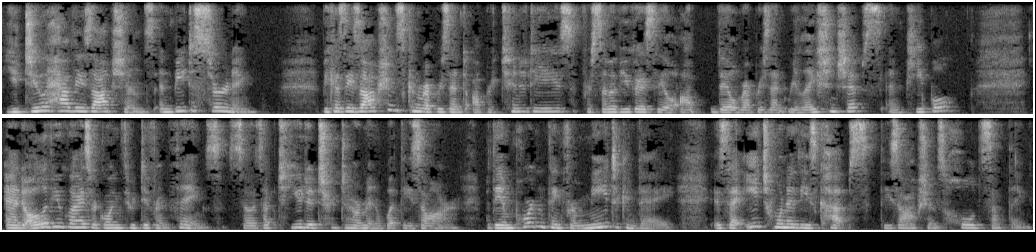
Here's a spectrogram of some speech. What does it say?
You do have these options and be discerning because these options can represent opportunities. For some of you guys, they'll, they'll represent relationships and people. And all of you guys are going through different things. So it's up to you to determine what these are. But the important thing for me to convey is that each one of these cups, these options, hold something.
